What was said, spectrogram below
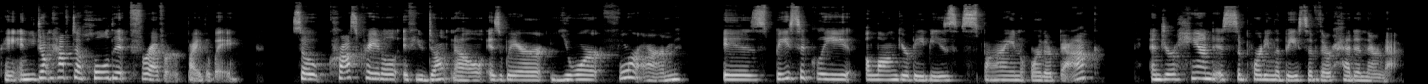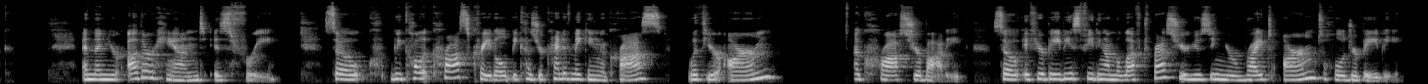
Okay, and you don't have to hold it forever, by the way. So, cross cradle, if you don't know, is where your forearm is basically along your baby's spine or their back, and your hand is supporting the base of their head and their neck. And then your other hand is free. So we call it cross cradle because you're kind of making a cross with your arm across your body. So if your baby is feeding on the left breast, you're using your right arm to hold your baby.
